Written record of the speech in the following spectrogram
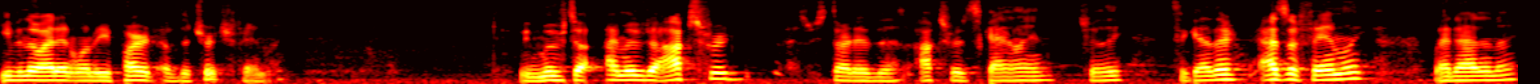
even though I didn't want to be part of the church family. We moved to, I moved to Oxford as we started the Oxford Skyline Chili together as a family, my dad and I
